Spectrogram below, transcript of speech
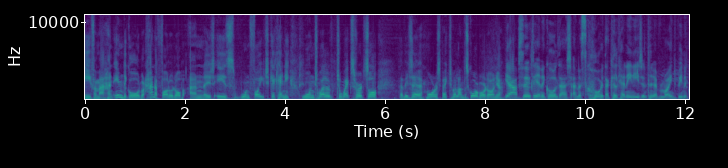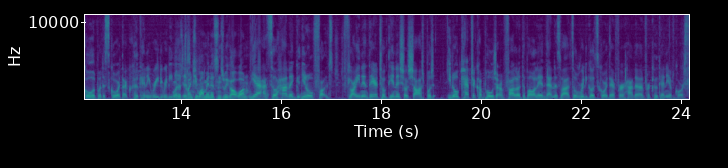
Aoife Mahan in the goal, but Hannah followed up, and it is 1 5 to Kilkenny, 1 12 to Wexford. So a bit uh, more respectable on the scoreboard on you. Yeah, absolutely, and a goal that and a score that Kilkenny needed. Never mind being a goal, but a score that Kilkenny really, really Well, needed. it's 21 minutes since we got one. Yeah, and so Hannah, you know, f- flying in there, took the initial shot, but you know, kept her composure and followed the ball in then as well. So really good score there for Hannah and for Kilkenny, of course.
